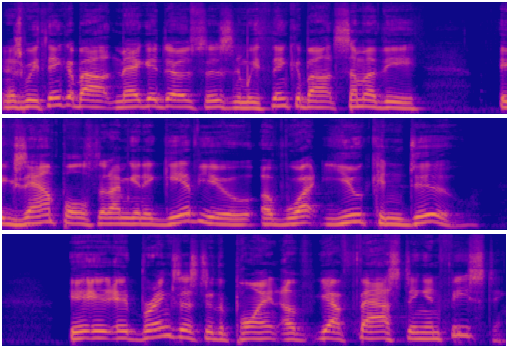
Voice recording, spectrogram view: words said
And as we think about megadoses and we think about some of the examples that I'm going to give you of what you can do, it, it brings us to the point of, yeah, fasting and feasting.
